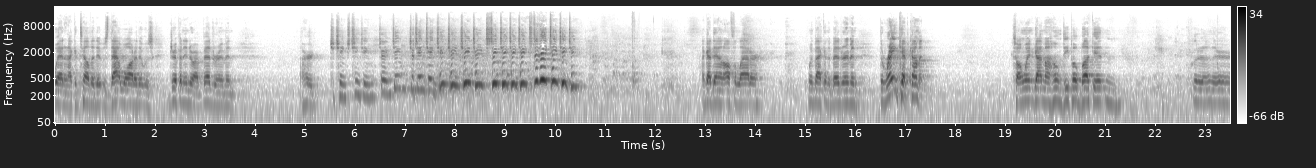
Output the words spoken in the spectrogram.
wet, and I could tell that it was that water that was dripping into our bedroom. And I heard cha-ching, ching, ching, ching, cha-ching, ching, ching, ching, ching, ching, ching, ching, ching, ching, ching, ching, ching, ching. I got down off the ladder, went back in the bedroom, and the rain kept coming. So I went and got my Home Depot bucket and put it under there.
